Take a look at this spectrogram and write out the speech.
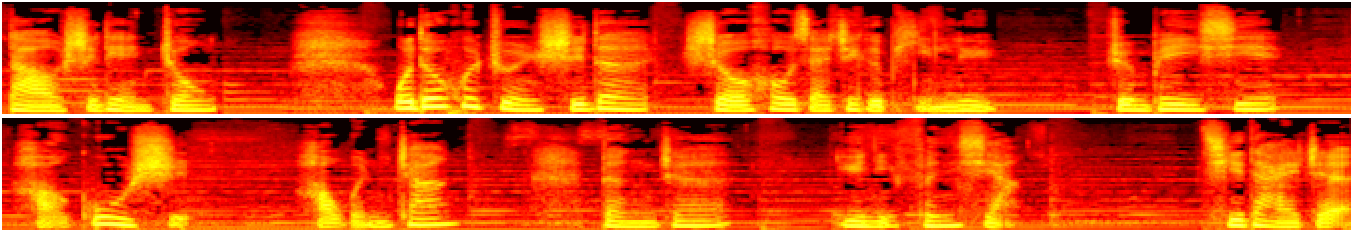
到十点钟，我都会准时的守候在这个频率，准备一些好故事、好文章，等着与你分享。期待着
